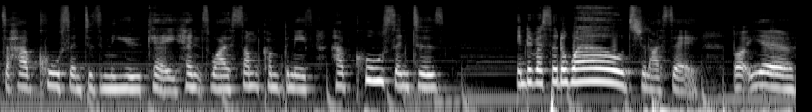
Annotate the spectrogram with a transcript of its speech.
to have call centres in the UK. Hence why some companies have call centres in the rest of the world, shall I say. But yeah.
